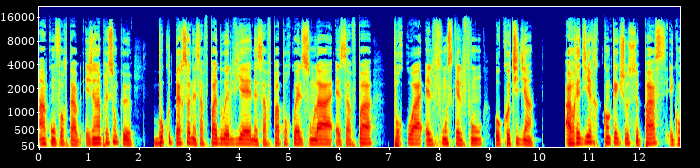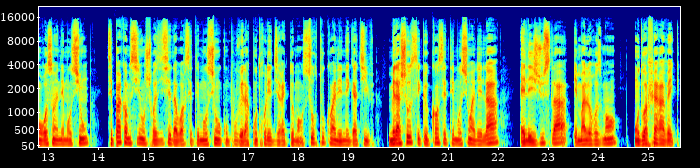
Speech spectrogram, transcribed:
inconfortables. Et j'ai l'impression que beaucoup de personnes, elles savent pas d'où elles viennent, elles savent pas pourquoi elles sont là, elles savent pas pourquoi elles font ce qu'elles font au quotidien. À vrai dire, quand quelque chose se passe et qu'on ressent une émotion, c'est pas comme si on choisissait d'avoir cette émotion ou qu'on pouvait la contrôler directement, surtout quand elle est négative. Mais la chose, c'est que quand cette émotion, elle est là, elle est juste là et malheureusement, on doit faire avec.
